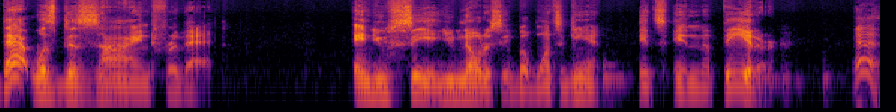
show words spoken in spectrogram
That was designed for that. And you see it, you notice it, but once again, it's in the theater. Yeah.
